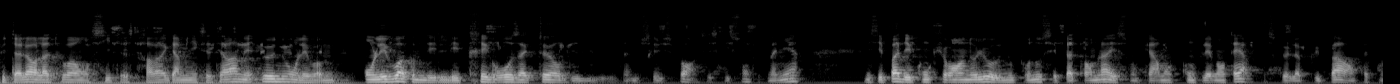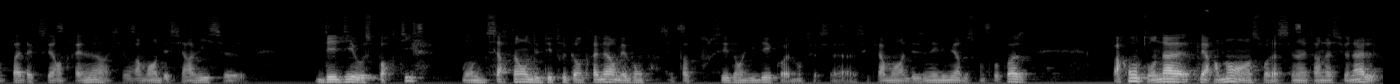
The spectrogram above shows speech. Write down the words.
tout à l'heure, là, toi, on cite Strava, Garmin, etc. Mais eux, nous, on les voit, on les voit comme des, très gros acteurs de l'industrie du sport. Hein. c'est ce qu'ils sont, de toute manière. Mais c'est pas des concurrents en olio. Nous, pour nous, ces plateformes-là, elles sont carrément complémentaires parce que la plupart, en fait, n'ont pas d'accès entraîneur. C'est vraiment des services euh, dédiés aux sportifs certains ont des petits trucs entraîneurs, mais bon, c'est pas poussé dans l'idée, quoi. Donc, c'est clairement à des années-lumière de ce qu'on propose. Par contre, on a clairement hein, sur la scène internationale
